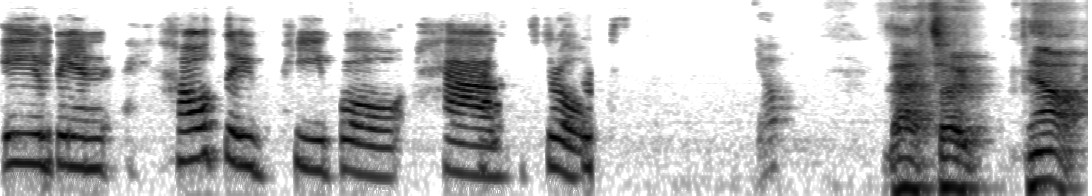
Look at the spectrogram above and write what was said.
even healthy people have strokes Yep. That's a now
